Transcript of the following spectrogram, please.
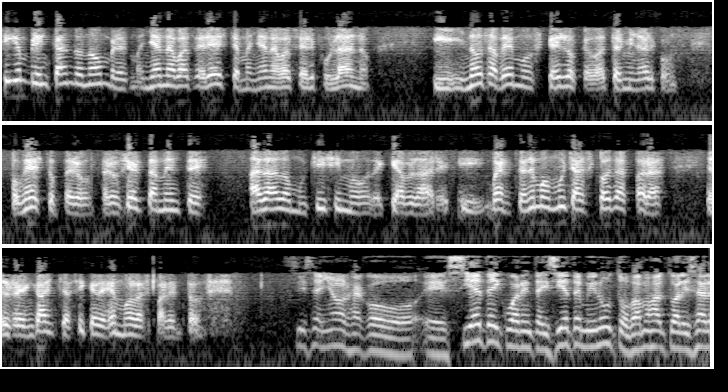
siguen brincando nombres, mañana va a ser este, mañana va a ser fulano y no sabemos qué es lo que va a terminar con, con esto, pero, pero ciertamente ha dado muchísimo de qué hablar. Y bueno, tenemos muchas cosas para el reenganche, así que dejémoslas para entonces. Sí, señor Jacobo. Eh, siete y cuarenta y siete minutos. Vamos a actualizar el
